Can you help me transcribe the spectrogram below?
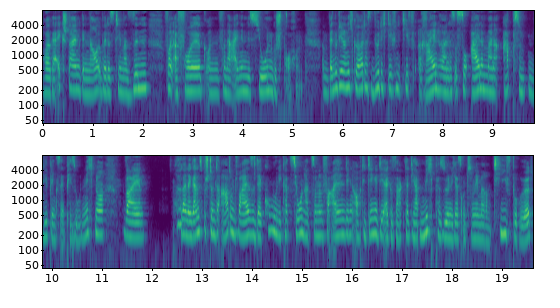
Holger Eckstein genau über das Thema Sinn von Erfolg und von der eigenen Mission gesprochen. Ähm, wenn du die noch nicht gehört hast, würde ich definitiv reinhören. Das ist so eine meiner absoluten Lieblingsepisoden. Nicht nur, weil Holger eine ganz bestimmte Art und Weise der Kommunikation hat, sondern vor allen Dingen auch die Dinge, die er gesagt hat, die haben mich persönlich als Unternehmerin tief berührt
